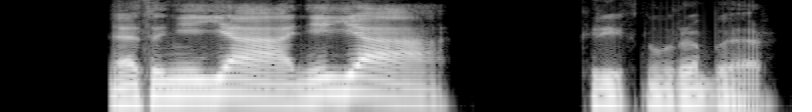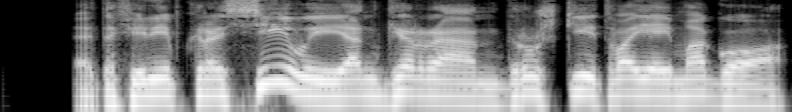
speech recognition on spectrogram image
— Это не я, не я! — крикнул Робер. — Это Филипп Красивый и Ангеран, дружки твоей Маго.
